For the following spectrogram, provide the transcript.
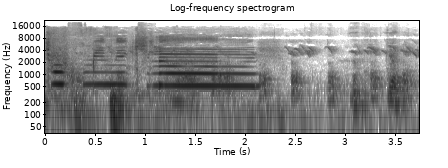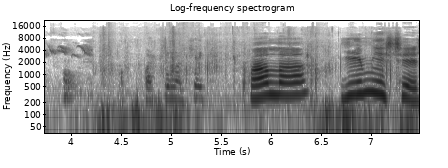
Çok minikler. Gel. Başına çek. Valla yemyeşil.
